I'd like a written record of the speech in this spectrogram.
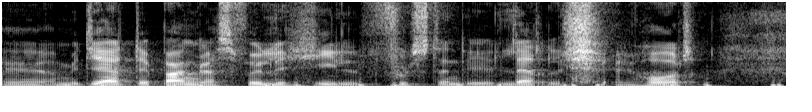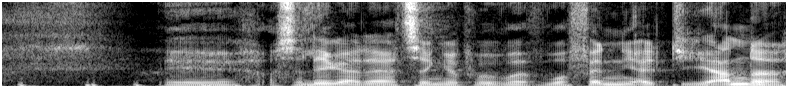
Øh, og mit hjerte, det banker selvfølgelig helt fuldstændig latterligt hårdt. Øh, og så ligger jeg der og tænker på, hvor, hvor fanden er de andre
